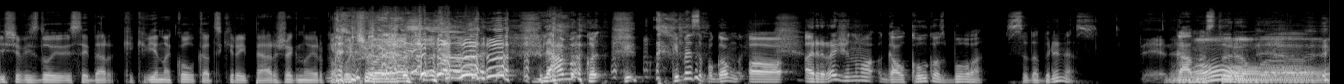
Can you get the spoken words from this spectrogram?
Įsivaizduoju, jisai dar kiekvieną kulką atskirai peržegno ir pabučiuoja. Bliam, ko, kaip, kaip mes apagom, o ar yra žinoma, gal kulkos buvo sidabrinės? Gal mes turim e,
